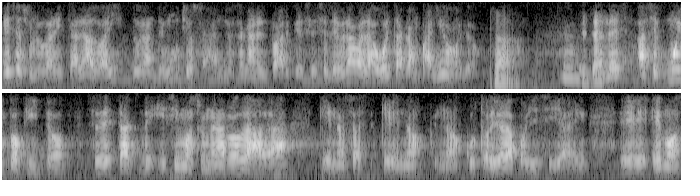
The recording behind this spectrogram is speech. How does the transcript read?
Ese es un lugar instalado ahí durante muchos años, acá en el parque. Se celebraba la Vuelta a Campañolo. Claro. ¿Entendés? Hace muy poquito se hicimos una rodada que nos, que nos, nos custodió la policía. Eh, hemos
